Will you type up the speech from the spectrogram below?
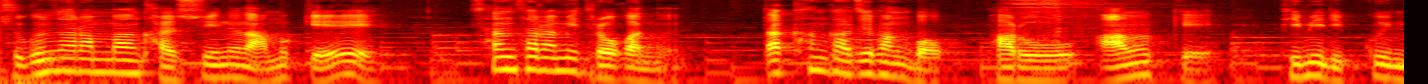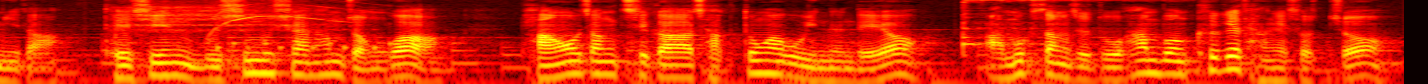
죽은 사람만 갈 수 있는 암흑계에 산 사람이 들어가는 딱 한 가지 방법, 바로 암흑계 비밀 입구입니다. 대신 무시무시한 함정과 방어 장치가 작동하고 있는데요. 암흑상제도 한번 크게 당했었죠.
